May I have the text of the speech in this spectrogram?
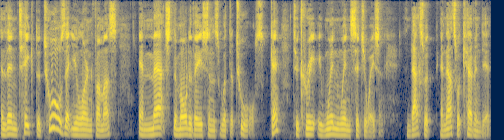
and then take the tools that you learn from us and match the motivations with the tools, okay? To create a win-win situation. And that's what, and that's what Kevin did.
